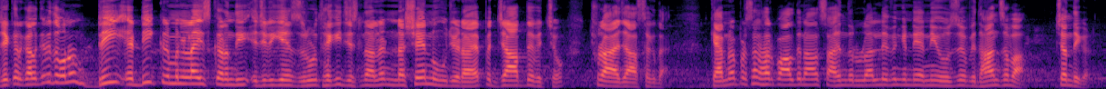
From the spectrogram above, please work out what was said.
ਜੇਕਰ ਗੱਲ ਕਰੀਏ ਤਾਂ ਉਹਨਾਂ ਨੂੰ ਡੀ ਡੀਕ੍ਰਿਮੀਨਲਾਈਜ਼ ਕਰਨ ਦੀ ਜਿਹੜੀ ਹੈ ਜ਼ਰੂਰਤ ਹੈਗੀ, ਜਿਸ ਨਾਲ ਨਸ਼ੇ ਨੂੰ ਜਿਹੜਾ ਹੈ ਪੰਜਾਬ ਦੇ ਵਿੱਚੋਂ ਛੁਡਾਇਆ ਜਾ ਸਕਦਾ ਹੈ। ਕੈਮਰਾ ਪਰਸਨ ਹਰਪਾਲ ਦੇ ਨਾਲ Sahil Narula living India news Vidhan Sabha, Chandigarh.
